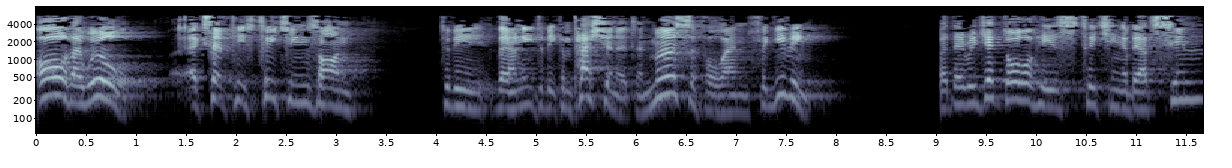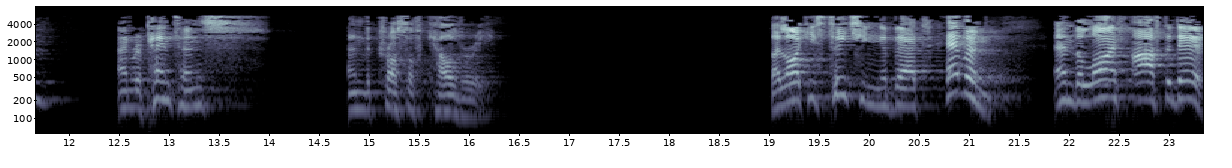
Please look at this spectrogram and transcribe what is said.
Or they will accept his teachings on to be, they need to be compassionate and merciful and forgiving. But they reject all of his teaching about sin and repentance and the cross of Calvary. They like his teaching about heaven and the life after death.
